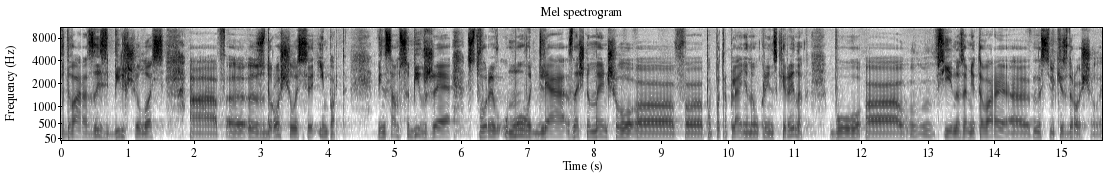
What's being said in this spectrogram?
в два рази збільшилось, а, е, здорожчалося імпорт. Він сам собі вже створив умови для значно меншого е, в- по- потрапляння на український ринок, бо е, всі іноземні товари е, настільки здорожчали.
